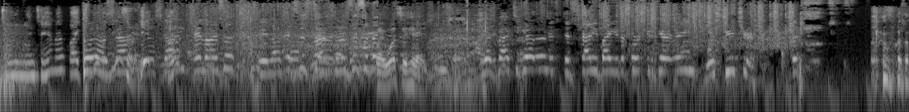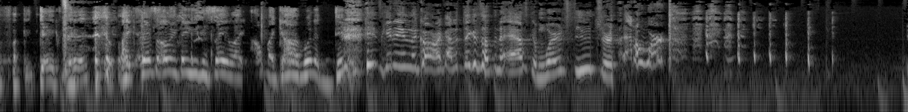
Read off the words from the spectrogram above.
Tony Montana, like yeah, these are hits, bro. Hey, Larsa. Hey, Larsa. Is this, Larsa, is this a Wait, what's a hit? You guys back together? Did, did Scottie buy you the 14 karat ring? Where's Future? what a fucking dick, man. like that's the only thing you can say. Like, oh my god, what a dick. He's getting in the car. I got to think of something to ask him. Where's Future? That'll work. I'm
